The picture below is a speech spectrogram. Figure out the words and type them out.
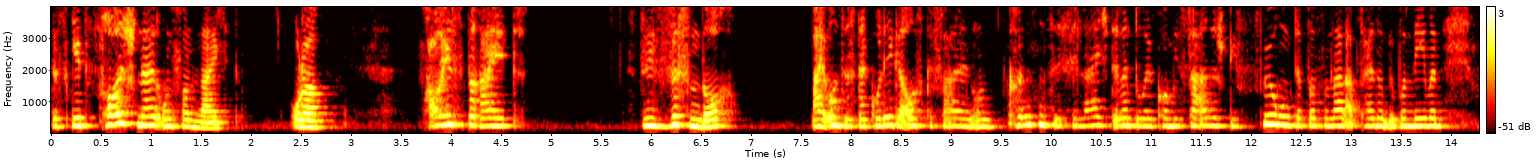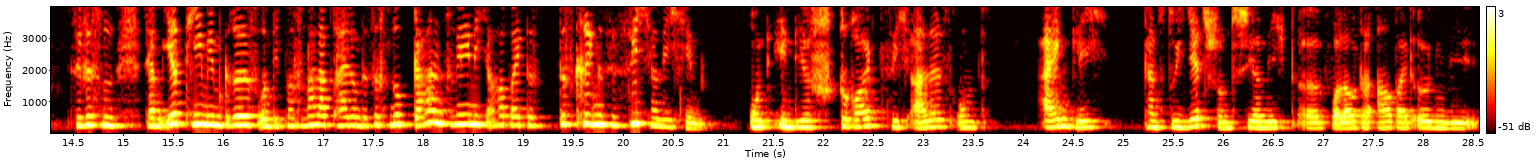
Das geht voll schnell und von leicht. Oder Frau Hilfsbereit, Sie wissen doch, bei uns ist der Kollege ausgefallen und könnten Sie vielleicht eventuell kommissarisch die Führung der Personalabteilung übernehmen. Sie wissen, Sie haben Ihr Team im Griff und die Personalabteilung, das ist nur ganz wenig Arbeit, das, das kriegen Sie sicherlich hin. Und in dir sträubt sich alles und eigentlich kannst du jetzt schon schier nicht äh, vor lauter Arbeit irgendwie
